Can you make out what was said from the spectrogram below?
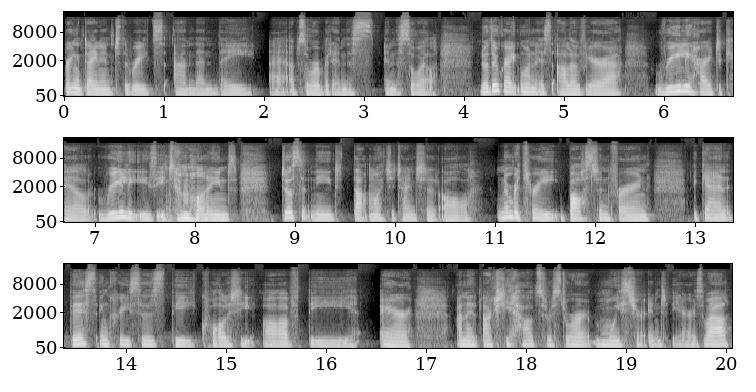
bring it down into the roots and then they uh, absorb it in this in the soil. Another great one is aloe vera. Really hard to kill, really easy to mind, doesn't need that much attention at all. Number three, Boston fern. Again, this increases the quality of the air and it actually helps restore moisture into the air as well.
